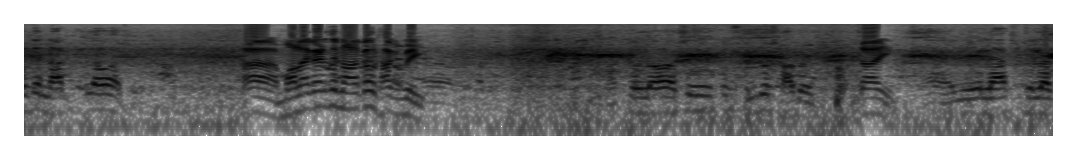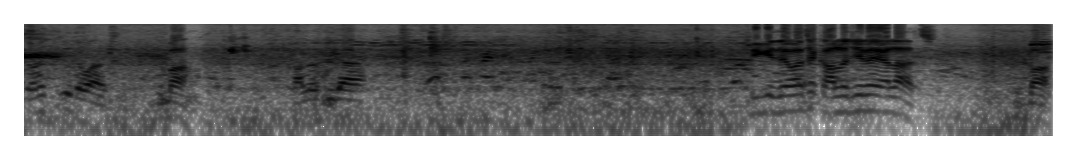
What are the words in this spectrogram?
মধ্যে নারকেল দেওয়া আছে। হ্যাঁ মালাইকারিতে নারকেল থাকবেই। নারকেল দেওয়া আছে খুব সুন্দর স্বাদ হয়েছে। তাই? হ্যাঁ, এলাচ টেলাচ অনেক কিছু দেওয়া আছে। বাহ। কালো জিরা। কী কী দেওয়া আছে? কালো জিরে এলাচ। বাহ।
